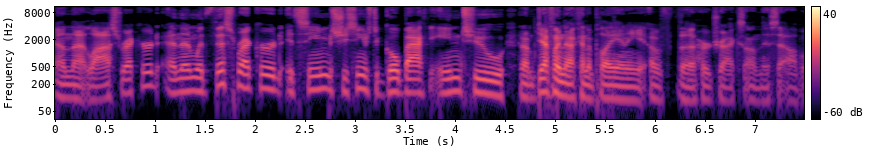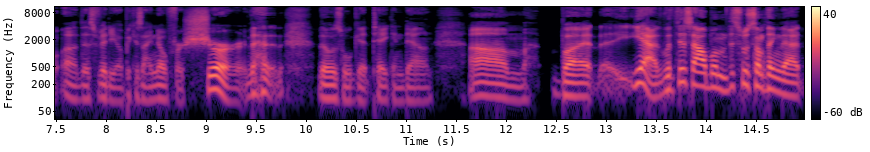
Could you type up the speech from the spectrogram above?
on that last record. And then with this record it seems she seems to go back into and i'm definitely not going to play any of the her tracks on this album uh, this video because i know for sure that those will get taken down. Um, but uh, yeah with this album this was something that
